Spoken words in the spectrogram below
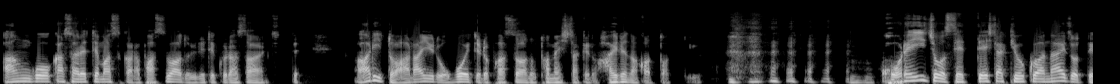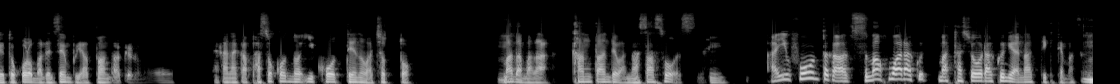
暗号化されてますからパスワード入れてください。つって。ありとあらゆる覚えてるパスワード試したけど入れなかったっていう。うんこれ以上設定した記憶はないぞっていうところまで全部やったんだけど、なかなかパソコンの移行っていうのはちょっと、まだまだ簡単ではなさそうですね。iPhone とかスマホは楽、まあ多少楽にはなってきてますうんう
